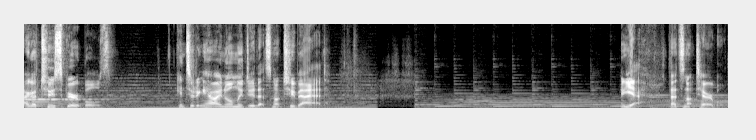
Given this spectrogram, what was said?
I got two spirit balls. Considering how I normally do, that's not too bad. Yeah, that's not terrible.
